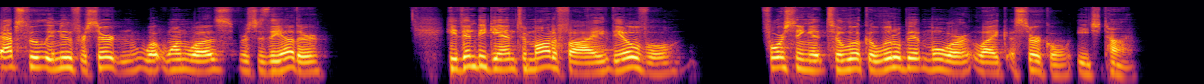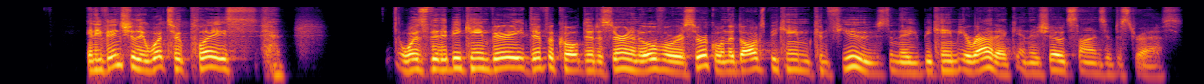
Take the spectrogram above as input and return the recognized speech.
absolutely knew for certain what one was versus the other, he then began to modify the oval, forcing it to look a little bit more like a circle each time. And eventually, what took place was that it became very difficult to discern an oval or a circle, and the dogs became confused and they became erratic and they showed signs of distress.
